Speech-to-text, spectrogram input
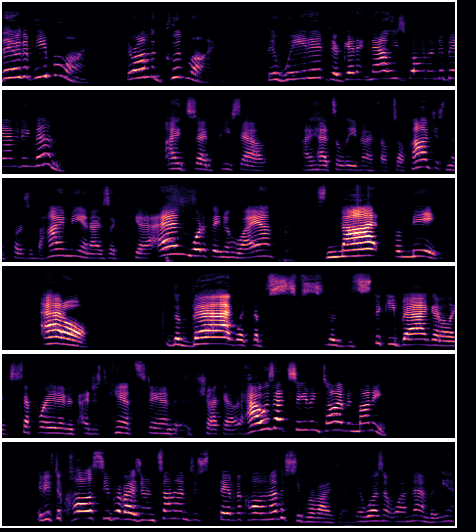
They're the people line. They're on the good line. They waited. They're getting, now he's going and abandoning them. I said, peace out. I had to leave and I felt self conscious and the person behind me. And I was like, yeah, and what if they know who I am? It's not for me at all. The bag, like the, the, the sticky bag, gotta like separate it. I just can't stand checkout. How is that saving time and money? If you have to call a supervisor, and sometimes they have to call another supervisor. There wasn't one then, but yeah,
